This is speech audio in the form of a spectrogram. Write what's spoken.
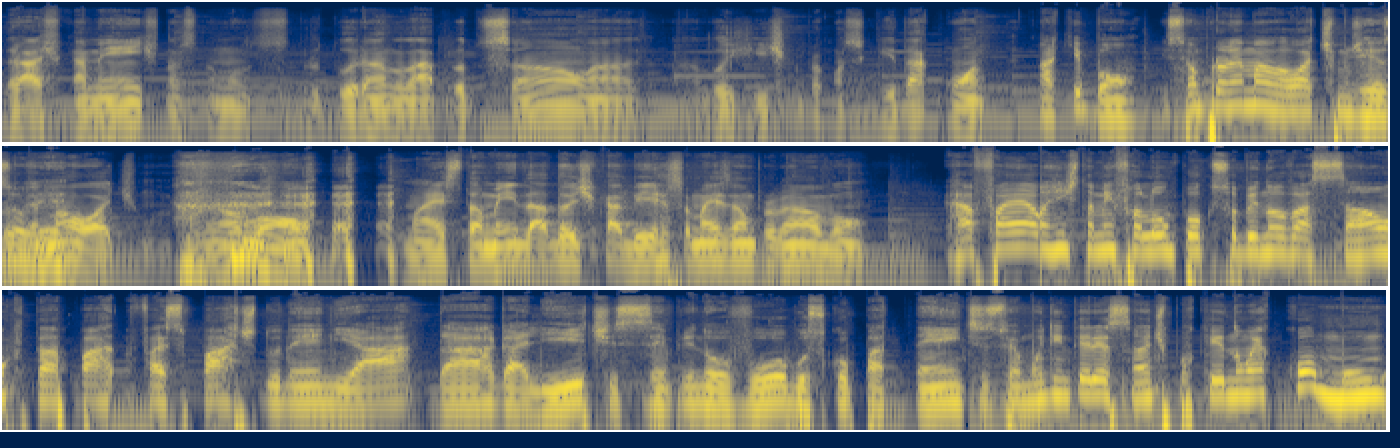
drasticamente. Nós estamos estruturando lá a produção, a, a logística para conseguir dar conta. Ah, que bom. Isso é um problema ótimo de resolver. Problema ótimo, problema bom. mas também dá dor de cabeça, mas é um problema bom. Rafael, a gente também falou um pouco sobre inovação, que tá, faz parte do DNA da Argalite, sempre inovou, buscou patentes. Isso é muito interessante porque não é comum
